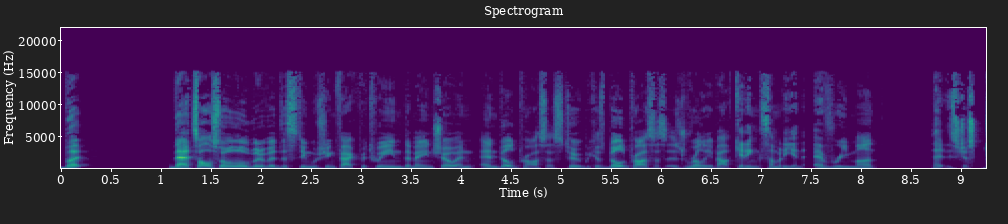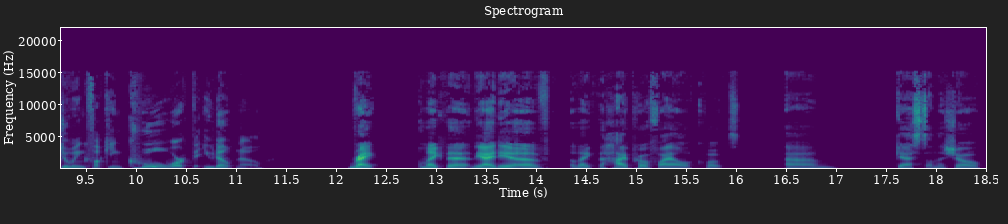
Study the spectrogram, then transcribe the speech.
But that's also a little bit of a distinguishing fact between the main show and, and build process too, because build process is really Mhm. about getting somebody in every month that is just doing fucking cool work that you don't know. Right. Like the the idea of like the high profile quotes um guest on the show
